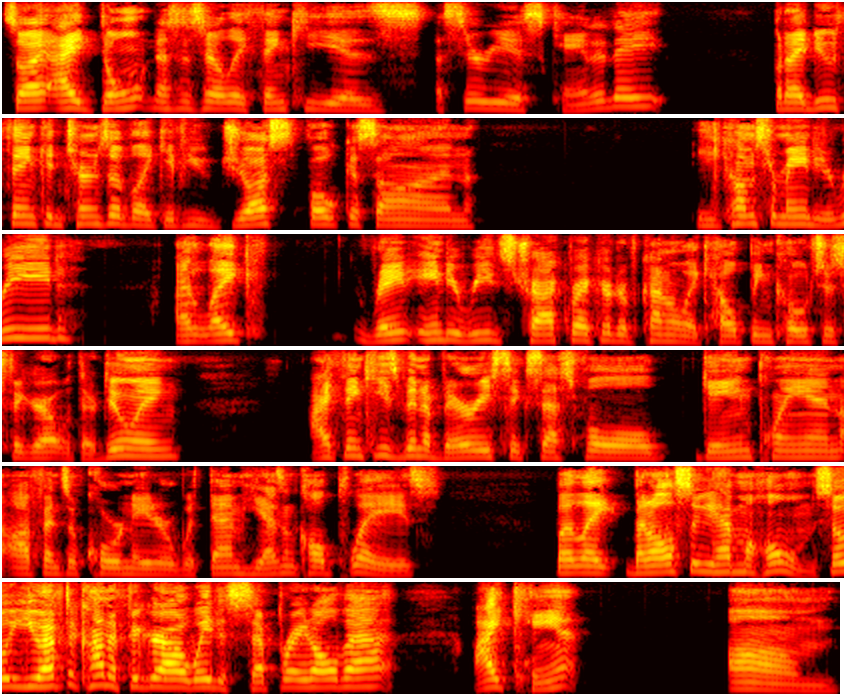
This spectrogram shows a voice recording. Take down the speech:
So I, I don't necessarily think he is a serious candidate, but I do think in terms of like if you just focus on, he comes from Andy Reid. I like Andy Reid's track record of kind of like helping coaches figure out what they're doing. I think he's been a very successful game plan offensive coordinator with them. He hasn't called plays, but like, but also you have Mahomes, so you have to kind of figure out a way to separate all that. I can't. Um,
